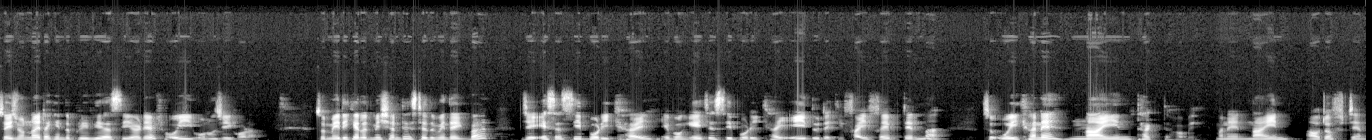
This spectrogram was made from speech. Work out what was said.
সেই জন্য এটা কিন্তু প্রিভিয়াস ইয়ারের ওই অনুযায়ী করা। সো মেডিকেল অ্যাডমিশন টেস্টে তুমি দেখবা যে এসএসসি পরীক্ষায় এবং এইচএসসি পরীক্ষায় এই দুইটা কি ফাইভ ফাইভ টেন না? সো ওইখানে নাইন থাকতে হবে। মানে নাইন আউট অফ টেন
